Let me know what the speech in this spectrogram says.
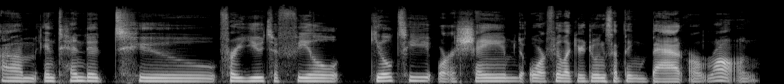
um, intended to, for you to feel guilty or ashamed or feel like you're doing something bad or wrong.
